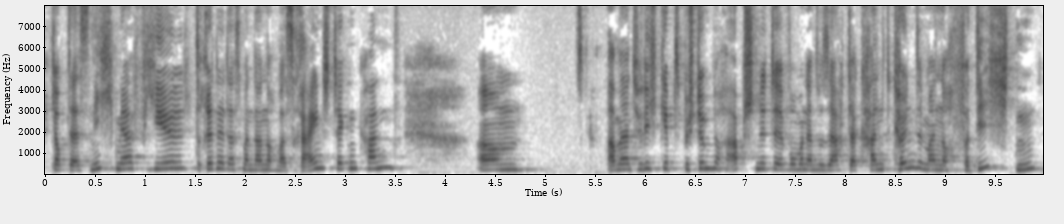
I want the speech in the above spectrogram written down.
Ich glaube, da ist nicht mehr viel drinne, dass man da noch was reinstecken kann. Ähm, aber natürlich gibt es bestimmt noch Abschnitte, wo man dann so sagt, da kann, könnte man noch verdichten.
